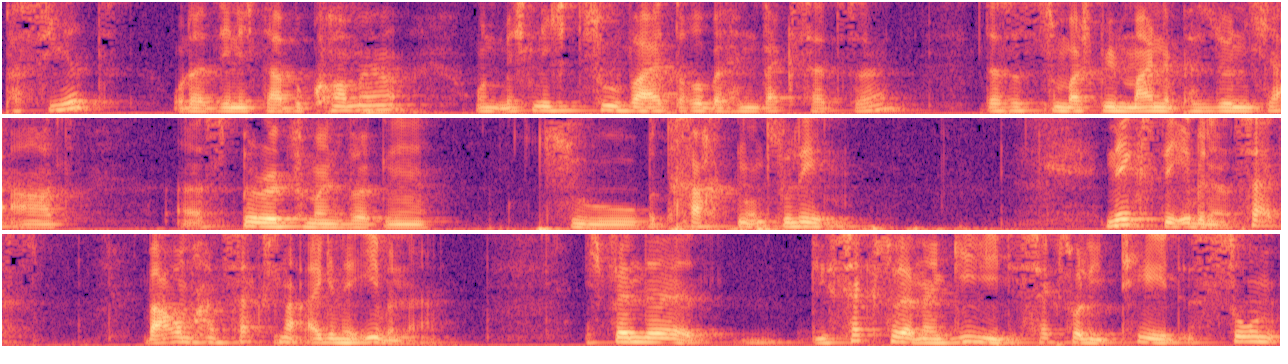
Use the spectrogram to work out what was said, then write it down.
passiert oder den ich da bekomme und mich nicht zu weit darüber hinwegsetze. Das ist zum Beispiel meine persönliche Art, äh, Spirit für mein Wirken zu betrachten und zu leben. Nächste Ebene, Sex. Warum hat Sex eine eigene Ebene? Ich finde, die sexuelle Energie, die Sexualität ist so ein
